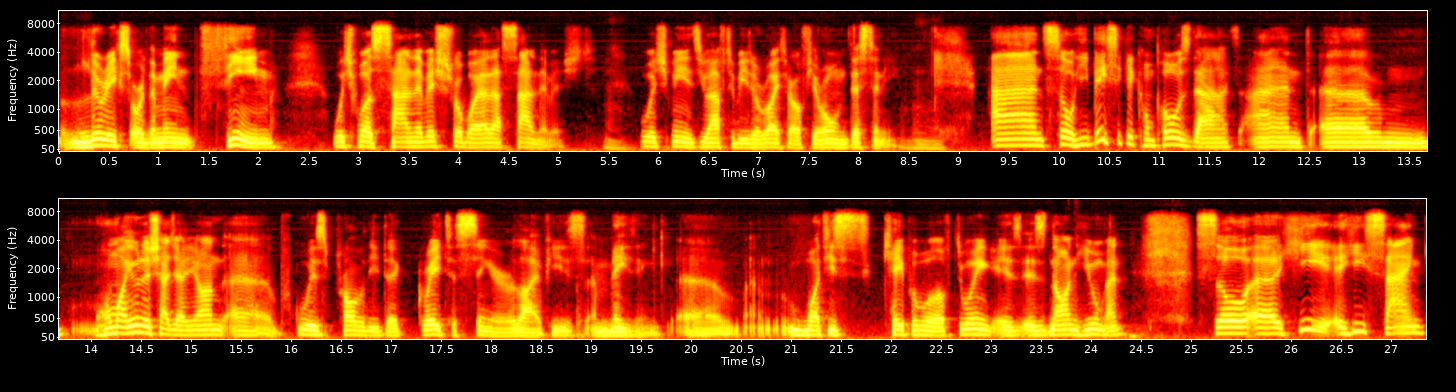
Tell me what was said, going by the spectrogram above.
lyrics or the main theme which was سرنوشت رو باید از سرنوشت which means you have to be the writer of your own destiny. Mm. And so he basically composed that, and um, Humayun Shajarian, uh, who is probably the greatest singer alive, he's amazing. Um, what he's capable of doing is is non-human. So uh, he he sang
